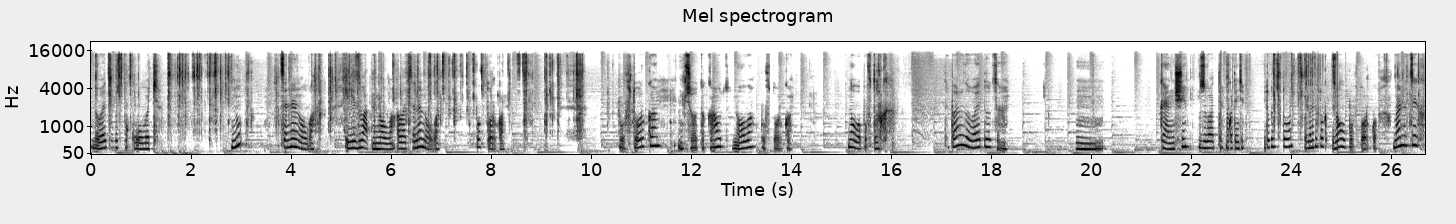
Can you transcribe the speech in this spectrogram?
Давайте розпаковувати. Ну, це не нова. Її звати нова, але це не нова. Повторка. Повторка. Все, така от нова повторка. Нова повторка. Тепер давайте оце. М, Кенші звати на картинці. І тут хто? Ось повторка. Знову повторку. У мене цих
